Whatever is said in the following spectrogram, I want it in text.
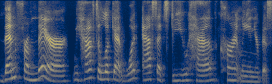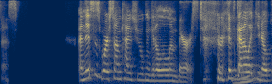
Then from there we have to look at what assets do you have currently in your business and this is where sometimes people can get a little embarrassed. it's mm-hmm. kind of like, you know,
